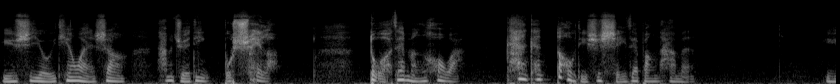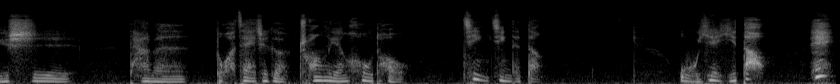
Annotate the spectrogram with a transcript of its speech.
于是有一天晚上，他们决定不睡了。躲在门后啊，看看到底是谁在帮他们。于是，他们躲在这个窗帘后头，静静的等。午夜一到，哎，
